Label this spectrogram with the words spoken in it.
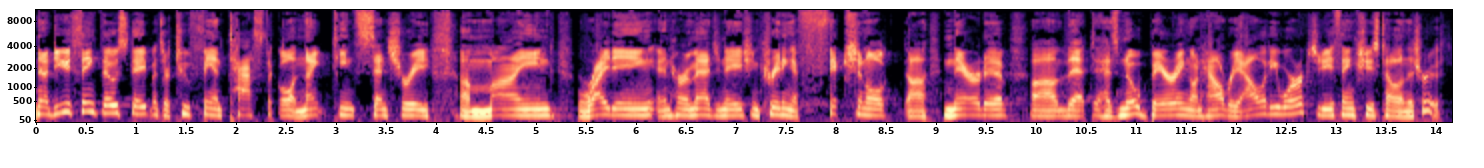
Now, do you think those statements are too fantastical? A 19th century uh, mind writing in her imagination, creating a fictional uh, narrative uh, that has no bearing on how reality works? Or do you think she's telling the truth?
